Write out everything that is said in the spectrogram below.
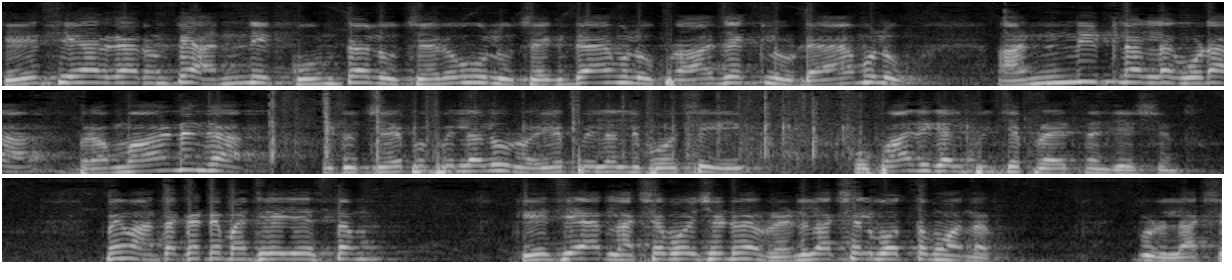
కేసీఆర్ గారు ఉంటే అన్ని కుంటలు చెరువులు చెక్ డ్యాములు ప్రాజెక్టులు డ్యాములు అన్నిట్లల్లో కూడా బ్రహ్మాండంగా ఇటు చేప పిల్లలు రొయ్య పిల్లల్ని పోసి ఉపాధి కల్పించే ప్రయత్నం చేసిండ్రు. మేము అంతకంటే మంచిగా చేస్తాం. కేసీఆర్ లక్ష పోసిండు మేము రెండు లక్షలు పోతాము అన్నారు. ఇప్పుడు లక్ష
